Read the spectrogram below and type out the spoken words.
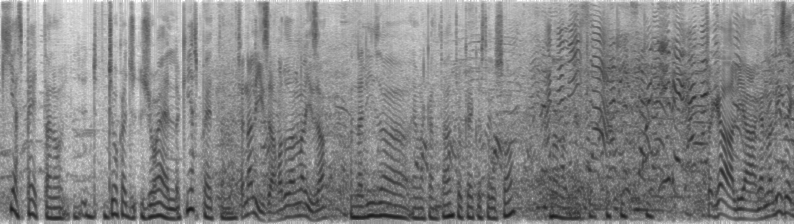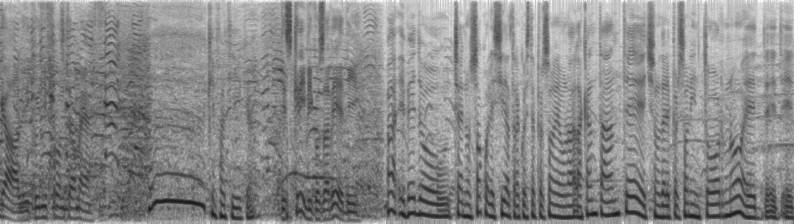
Chi aspettano? Gi- Gioca Gi- Joel, chi aspettano? C'è Annalisa, vado da Annalisa? Annalisa è una cantante, ok, questo lo so. Mamma mia, che, che- che- che- C'è Gali anche, Annalisa e Gali qui di fronte a me. Ah, che fatica. Descrivi cosa vedi. Ma e vedo, cioè non so quale sia tra queste persone una- la cantante, ci sono delle persone intorno e, e- e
